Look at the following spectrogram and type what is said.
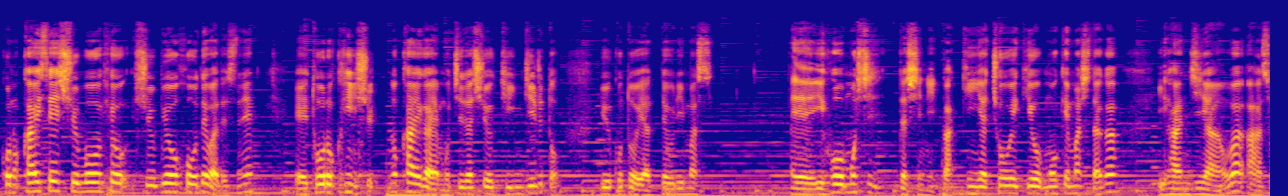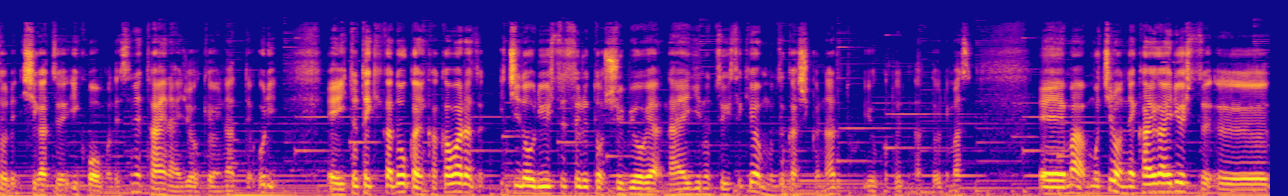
この改正種苗種苗法ではですね、え、登録品種の海外持ち出しを禁じるということをやっております。え、違法持ち出しに罰金や懲役を設けましたが、違反事案はあそれ4月以降もですね、絶えない状況になっており、え、意図的かどうかにかかわらず、一度流出すると種苗や苗木の追跡は難しくなるということになっております。えー、まあ、もちろんね、海外流出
